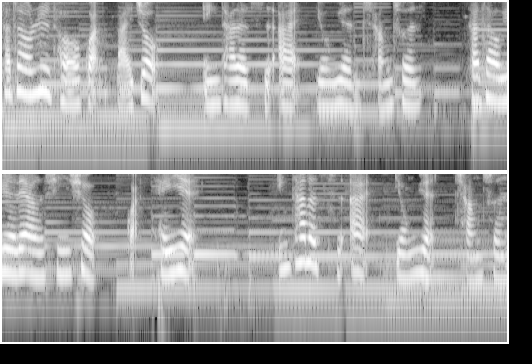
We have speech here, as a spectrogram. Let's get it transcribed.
他造日头管白昼；因他的慈爱永远长存，他造月亮星宿管黑夜；因他的慈爱永远长存，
